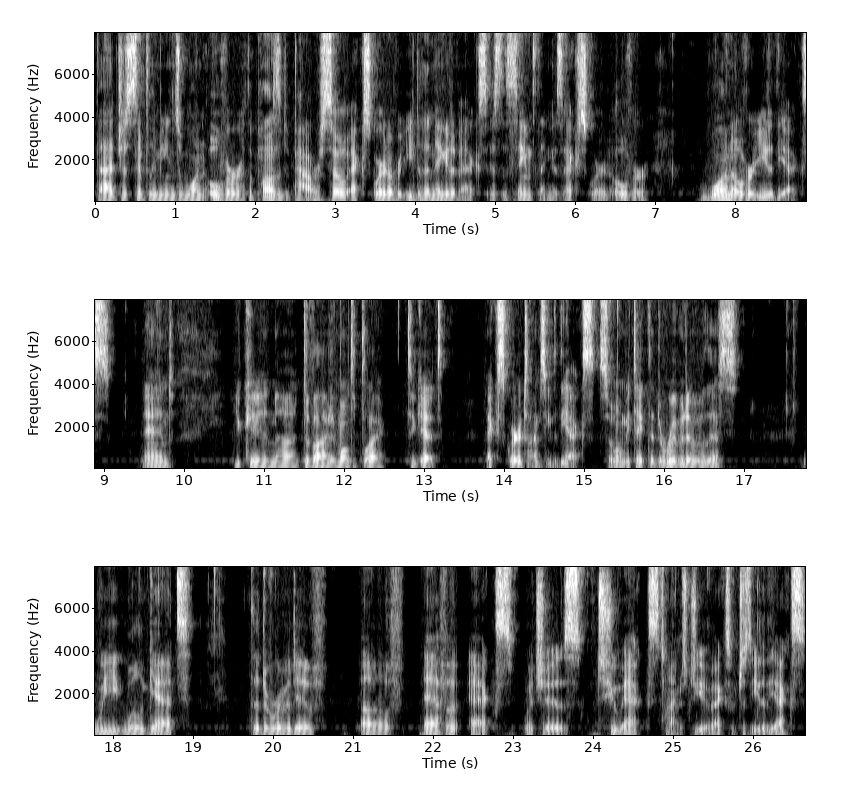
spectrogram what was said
that just simply means 1 over the positive power. So x squared over e to the negative x is the same thing as x squared over 1 over e to the x. And you can uh, divide and multiply to get x squared times e to the x. So when we take the derivative of this, we will get the derivative of f of x, which is 2x times g of x, which is e to the x,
